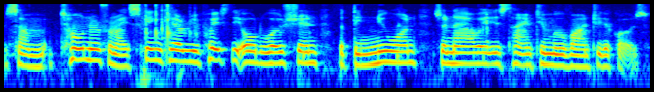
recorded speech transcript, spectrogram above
some toner for my skincare. Replaced the old lotion with the new one. So now it is time to move on to the clothes.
